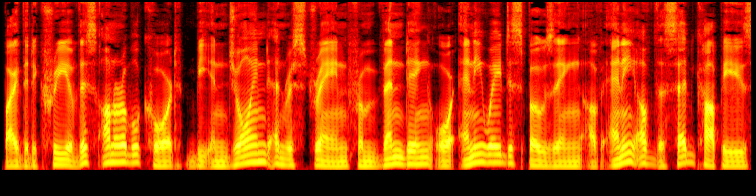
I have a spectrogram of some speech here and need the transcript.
by the decree of this honorable court, be enjoined and restrained from vending or any way disposing of any of the said copies,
